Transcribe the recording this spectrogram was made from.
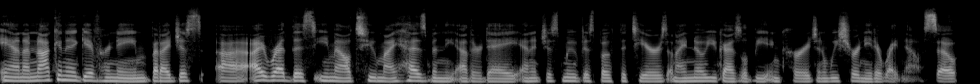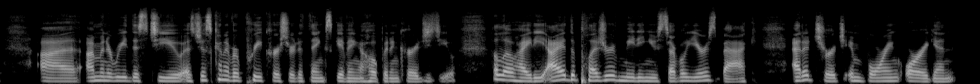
and I'm not going to give her name, but I just uh, I read this email to my husband the other day, and it just moved us both to tears. And I know you guys will be encouraged, and we sure need it right now. So uh, I'm going to read this to you as just kind of a precursor to Thanksgiving. I hope it encourages you. Hello, Heidi. I had the pleasure of meeting you several years back at a church in Boring, Oregon,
